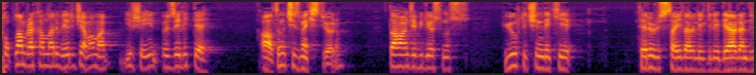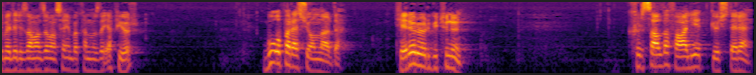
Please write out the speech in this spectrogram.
toplam rakamları vereceğim ama bir şeyin özellikle altını çizmek istiyorum. Daha önce biliyorsunuz yurt içindeki terörist sayıları ile ilgili değerlendirmeleri zaman zaman Sayın Bakanımız da yapıyor. Bu operasyonlarda terör örgütünün kırsalda faaliyet gösteren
